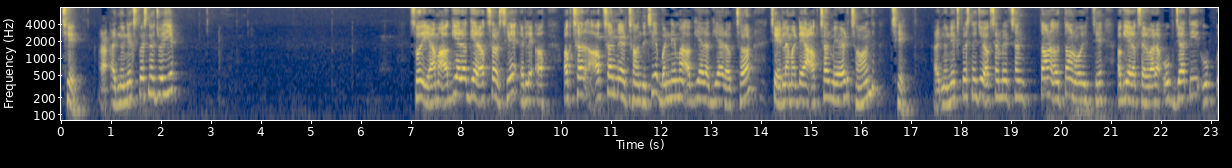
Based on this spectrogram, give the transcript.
છે. આજનો નેક્સ્ટ પ્રશ્ન જોઈએ. સોરી આમાં અગિયાર અગિયાર અક્ષર છે એટલે અક્ષર, અક્ષરમેળ છંદ છે. બંનેમાં અગિયાર અગિયાર અક્ષર છે. એટલા માટે આ અક્ષરમેળ છંદ છે. આજનો નેક્સ્ટ પ્રશ્ન જોઈએ. અક્ષરમેળ છંદ ત્રણ ત્રણ હોય છે. અગિયાર અક્ષરવાળા ઉપજાતિ, ઉપ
